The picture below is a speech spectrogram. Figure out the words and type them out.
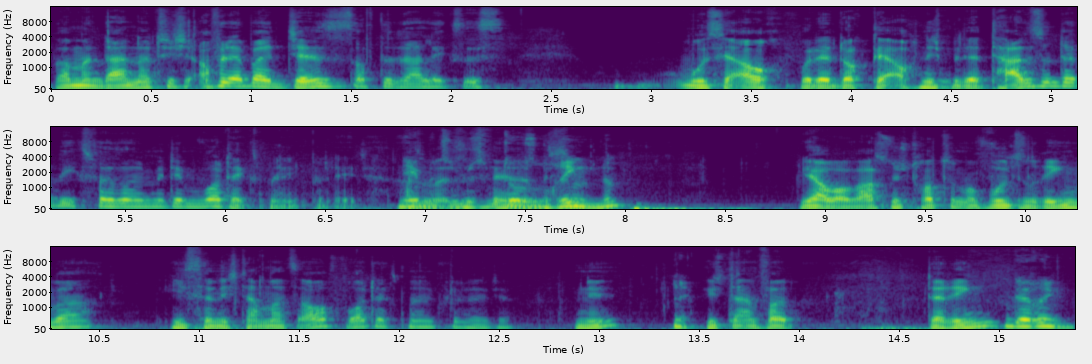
weil man da natürlich auch wieder bei Genesis of the Daleks ist, wo es ja auch, wo der Doktor auch nicht mit der TARDIS unterwegs war, sondern mit dem Vortex Manipulator. Nee, Also mit so ist einem Ring, ne? Ja, aber war es nicht trotzdem, obwohl es ein Ring war, hieß er nicht damals auch Vortex Manipulator? Nee? Nee. Hieß der einfach der Ring? Der Ring.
